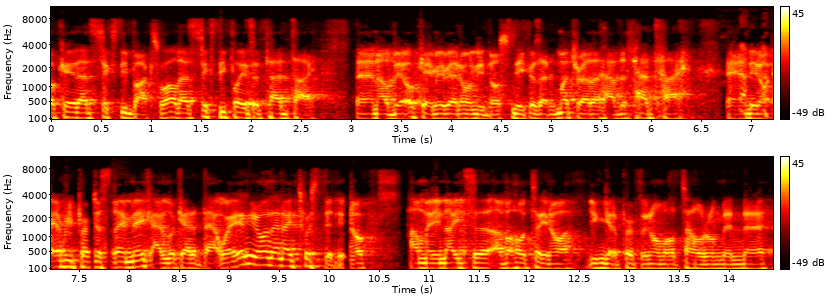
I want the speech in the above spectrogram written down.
Okay, that's 60 bucks. Well, that's 60 plates of pad thai. And I'll be, okay, maybe I don't need those sneakers. I'd much rather have the pad thai. And, you know, every purchase that I make, I look at it that way. And, you know, then I twist it, you know, how many nights uh, of a hotel, you know, you can get a perfectly normal hotel room in, uh,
